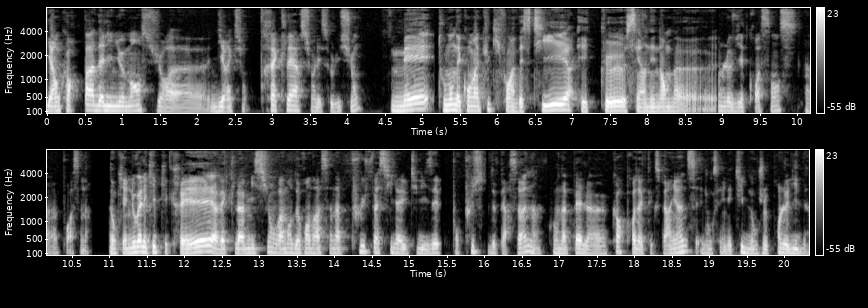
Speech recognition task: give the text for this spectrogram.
il y a encore pas d'alignement sur euh, une direction très claire sur les solutions, mais tout le monde est convaincu qu'il faut investir et que c'est un énorme euh, levier de croissance euh, pour Asana. Donc il y a une nouvelle équipe qui est créée avec la mission vraiment de rendre Asana plus facile à utiliser pour plus de personnes, qu'on appelle Core Product Experience, et donc c'est une équipe dont je prends le lead.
